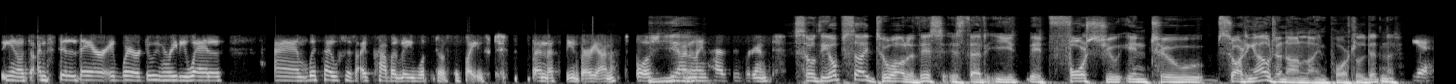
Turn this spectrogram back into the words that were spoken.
You know, I'm still there. We're doing really well. Um, without it, I probably wouldn't have survived. And that's being very honest. But Yeah. the online has been brilliant. So the upside to all of this is that it forced you into sorting out an online portal, didn't it? Yes,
